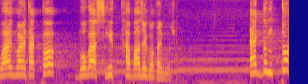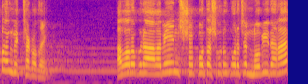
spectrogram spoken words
ভয়ে ভয়ে থাকতো বোগাস মিথ্যা, বাজে কথাই বলছে একদম টোটাল মিথ্যা কথাই। আল্লাহ রবুল্লা আলমিন সভ্যতা শুরু করেছেন নবী দ্বারা,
